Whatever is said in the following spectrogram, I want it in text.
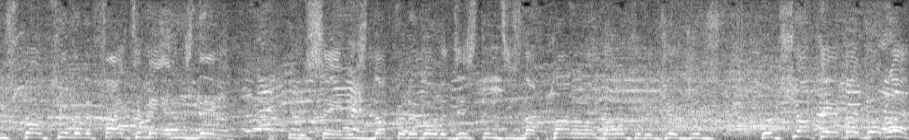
You spoke to him in the fighter meetings, Nick. He was saying he's not going to go the distance. He's not planning on going to the judges. Good shot there by Butler.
